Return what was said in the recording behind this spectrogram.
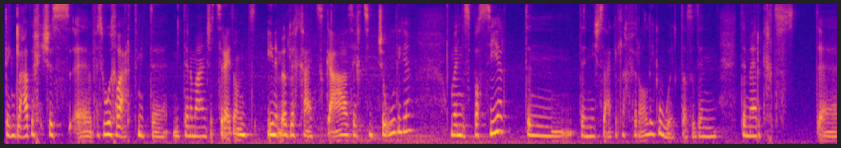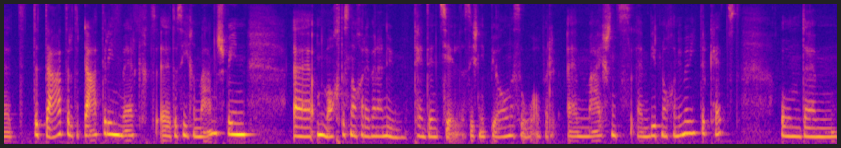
dann glaube ich, ist es äh, ein Versuch wert, mit, den, mit diesen Menschen zu reden und ihnen die Möglichkeit zu geben, sich zu entschuldigen. Und wenn das passiert, dann, dann ist es eigentlich für alle gut. Also dann, dann merkt der, der Täter oder die Täterin merkt, äh, dass ich ein Mensch bin äh, und macht das nachher eben auch nicht mehr, tendenziell. Das ist nicht bei allen so, aber äh, meistens ähm, wird nachher nicht mehr weitergehetzt. Und ähm,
